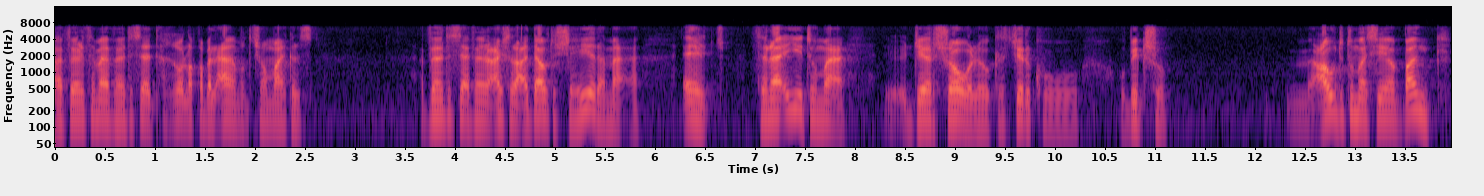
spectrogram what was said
2008 2009 تحققوا لقب العالم ضد شون مايكلز. 2009 2010 عداوته الشهيرة مع ايج ثنائيته مع Jeri-Show اللي هو كريس جيريكو وبيج شو. عودته مع سي ام بانك.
